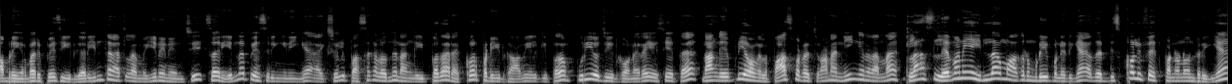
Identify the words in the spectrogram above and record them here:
அப்படிங்கிற மாதிரி பேசிக்கிட்டு இருக்காரு. இந்த நேரத்தில் நம்ம ஹீரோ சார் என்ன பேசுறீங்க நீங்க? ஆக்சுவலி பசங்களை வந்து நாங்கள் இப்போ தான் ரெக்கார்ட் பண்ணியிருக்கோம். அவங்களுக்கு இப்போ தான் புரிய வச்சுருக்கோம் நிறைய விஷயத்த. நாங்கள் எப்படி அவங்கள பாஸ் பண்ண வச்சோம்? ஆனால் நீங்கள் என்னன்னா கிளாஸ் லெவனே இல்லாமல் ஆகணும் முடிவு பண்ணிருக்கீங்க. அதை டிஸ்குவாலிஃபை பண்ணணுன்றீங்க.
